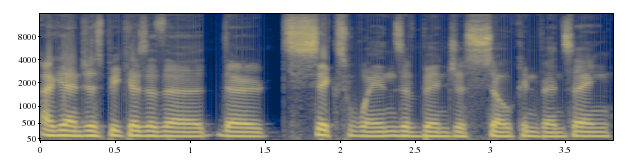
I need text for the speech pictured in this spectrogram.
again, just because of the their six wins have been just so convincing.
